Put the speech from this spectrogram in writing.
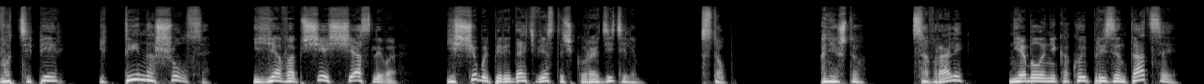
вот теперь и ты нашелся, и я вообще счастлива. Еще бы передать весточку родителям. Стоп. Они что, соврали? Не было никакой презентации?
